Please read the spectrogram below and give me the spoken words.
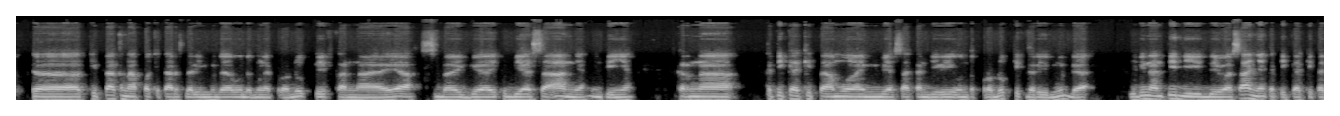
uh, kita kenapa kita harus dari muda muda mulai produktif karena ya sebagai kebiasaan ya intinya karena ketika kita mulai membiasakan diri untuk produktif dari muda jadi nanti di dewasanya ketika kita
